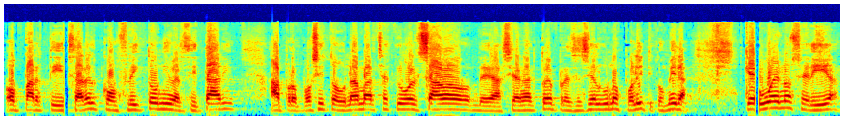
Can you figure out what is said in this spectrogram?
o partidizar el conflicto universitario a propósito de una marcha que hubo el sábado donde hacían acto de presencia algunos políticos. Mira, qué bueno sería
